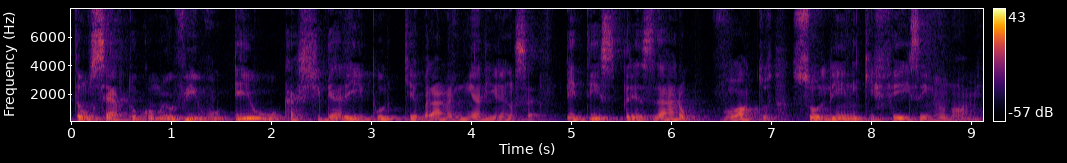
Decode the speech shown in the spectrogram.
tão certo como eu vivo, eu o castigarei por quebrar a minha aliança e desprezar o voto solene que fez em meu nome.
